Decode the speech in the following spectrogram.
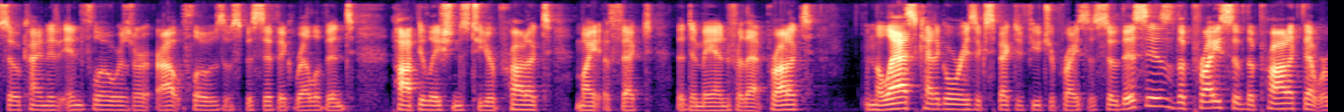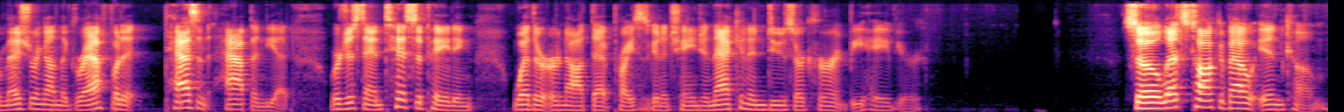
so kind of inflows or outflows of specific relevant populations to your product might affect the demand for that product. And the last category is expected future prices. So this is the price of the product that we're measuring on the graph, but it hasn't happened yet. We're just anticipating whether or not that price is going to change, and that can induce our current behavior. So let's talk about income.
